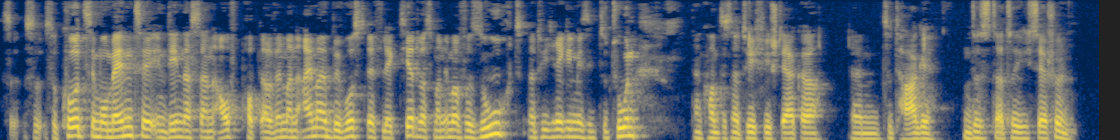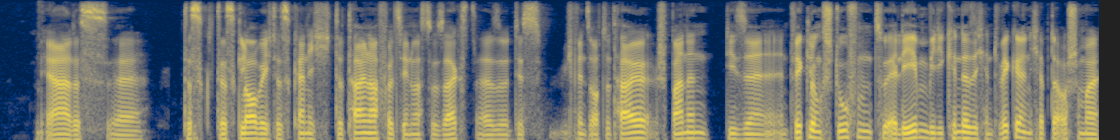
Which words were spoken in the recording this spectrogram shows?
so, so, kurze Momente, in denen das dann aufpoppt. Aber wenn man einmal bewusst reflektiert, was man immer versucht, natürlich regelmäßig zu tun, dann kommt es natürlich viel stärker ähm, zutage. Und das ist tatsächlich sehr schön. Ja, das äh, das, das glaube ich, das kann ich total nachvollziehen, was du sagst. Also das, ich finde es auch total spannend, diese Entwicklungsstufen zu erleben, wie die Kinder sich entwickeln. Ich habe da auch schon mal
